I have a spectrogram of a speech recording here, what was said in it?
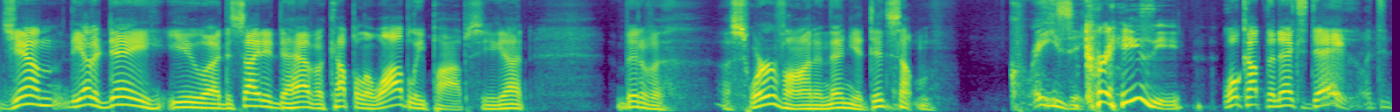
Jim, the other day you uh, decided to have a couple of wobbly pops. You got a bit of a, a swerve on, and then you did something crazy. Crazy. Woke up the next day. What did-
